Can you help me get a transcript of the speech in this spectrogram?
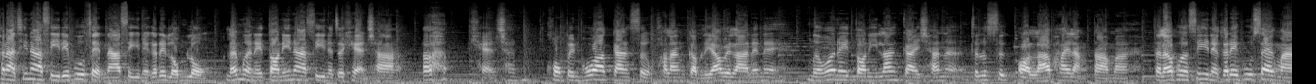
ขณะที่นาซีได้พูดเสร็จนาซีเนี่ยก็ได้ล้มลง และเหมือนในตอนนี้นาซีเนี่ยจะแขนชาแขนฉัน คงเป็นเพราะว่าการเสริมพลังกับระยะเวลาแน่ๆ เหมือนว่าในตอนนี้ร่างกายฉันอะจะรู้สึกอ่อนล้าภายหลังตามมา แต่แล้วเพอร์ซี่เนี่ยก็ได้พูดแทรกมา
